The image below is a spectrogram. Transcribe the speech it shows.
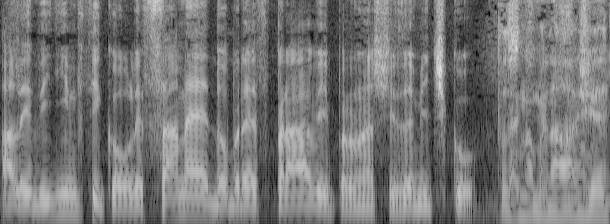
ale vidím v té kouli samé dobré zprávy pro naši zemičku. To znamená, že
